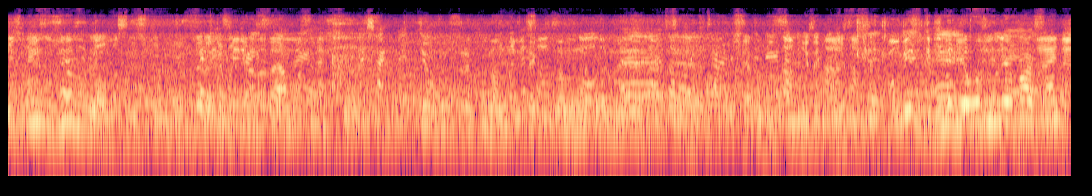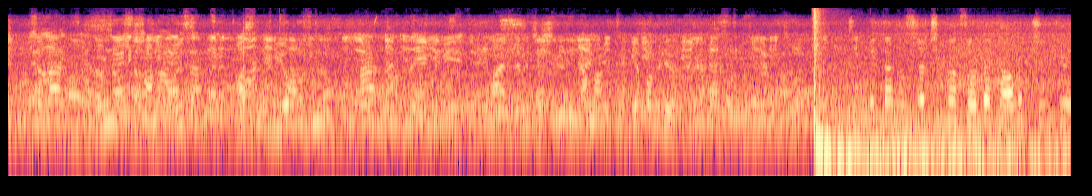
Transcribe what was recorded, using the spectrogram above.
Biz bunun uzun ömürlü olmasını istiyoruz. Yüz derece makinede dayanmasını istiyoruz. Ki uzun süre kullanımlık, tek kullanımlık ürünleri e, şey yapabilsin, yedekleyebilsin. Bunu biyobozunlu yaparsan bu sefer ömrü kısalıyor. O yüzden aslında biyobozunu malzeme çeşidi değil ama yapabiliyoruz yani. Etkinlikten hızlıca çıkmak zorunda kaldık çünkü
